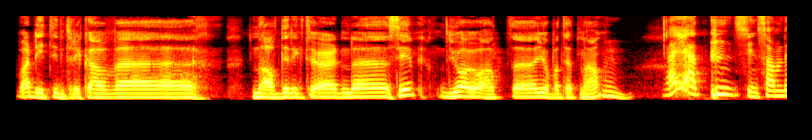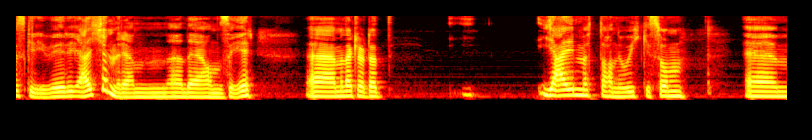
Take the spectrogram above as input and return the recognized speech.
Hva er ditt inntrykk av Nav-direktøren, eh, Siv. Du har jo hatt uh, jobba tett med ham. Nei, jeg syns han beskriver Jeg kjenner igjen eh, det han sier. Eh, men det er klart at jeg møtte han jo ikke som um,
